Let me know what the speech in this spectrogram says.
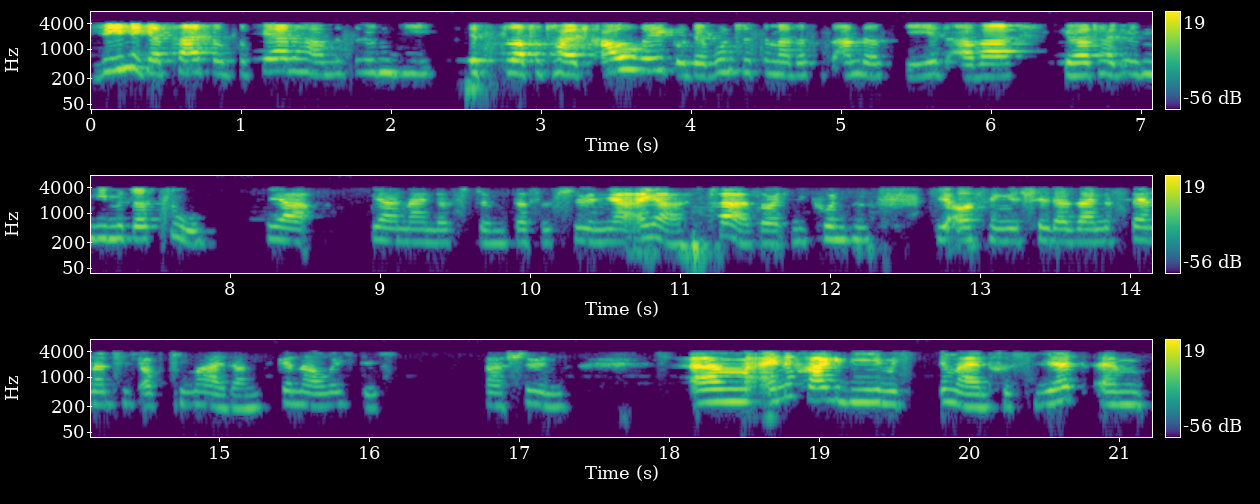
weniger Zeit für unsere Pferde haben, ist irgendwie, ist zwar total traurig und der Wunsch ist immer, dass es anders geht, aber gehört halt irgendwie mit dazu. Ja, ja, nein, das stimmt. Das ist schön. Ja, ah ja, klar, sollten die Kunden die Aushängeschilder sein. Das wäre natürlich optimal dann. Genau, richtig. Ah, schön. Ähm, eine Frage, die mich immer interessiert. Ähm,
